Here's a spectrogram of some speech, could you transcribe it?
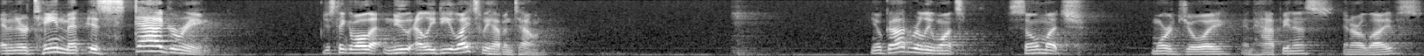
and entertainment is staggering. Just think of all that new LED lights we have in town. You know, God really wants so much more joy and happiness in our lives.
